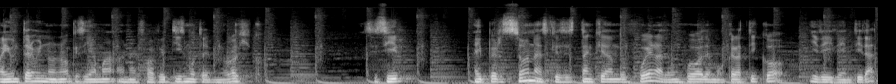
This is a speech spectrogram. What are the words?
hay un término ¿no? que se llama analfabetismo tecnológico. Es decir, hay personas que se están quedando fuera de un juego democrático y de identidad.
